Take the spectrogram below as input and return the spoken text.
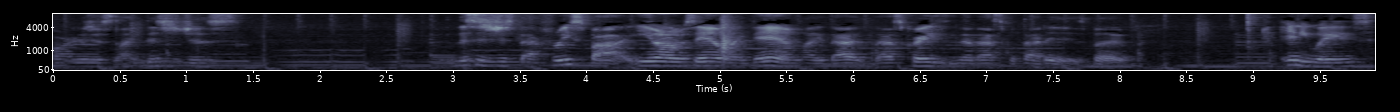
card. It's just like this is just this is just that free spot. You know what I'm saying? Like damn, like that that's crazy that that's what that is. But anyways,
